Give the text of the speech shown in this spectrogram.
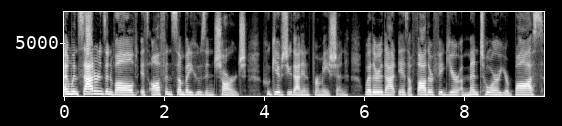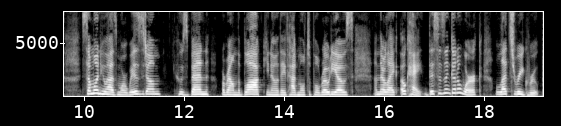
And when Saturn's involved, it's often somebody who's in charge who gives you that information, whether that is a father figure, a mentor, your boss, someone who has more wisdom who's been around the block, you know, they've had multiple rodeos, and they're like, okay, this isn't going to work. Let's regroup.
